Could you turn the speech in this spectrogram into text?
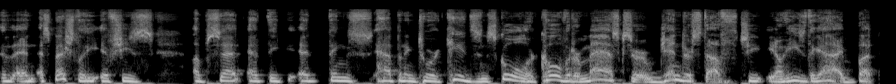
and especially if she's upset at the at things happening to her kids in school or COVID or masks or gender stuff. She, you know, he's the guy. But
